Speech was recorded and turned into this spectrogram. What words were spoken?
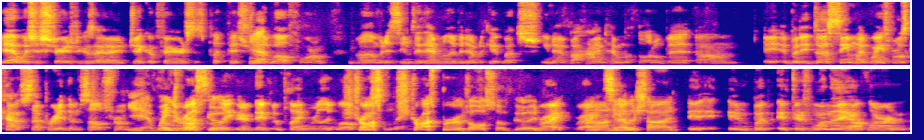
Yeah, which is strange because I know Jacob Ferris has put, pitched really Yeah. well for him, um, and it seems like they haven't really been able to get much, you know, behind him a little bit. Um, it, but it does seem like Waynesboro's kind of separated themselves from, Yeah, from the Waynesboro's rest of the good. league. They're, they've been playing really well Strauss, recently. Strasburg's also good. Right, right. Uh, on So- the other side, it, and, but if there's one thing I've learned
